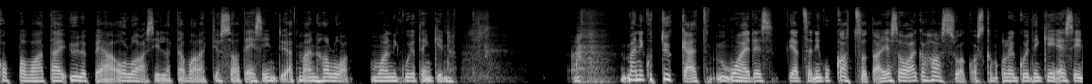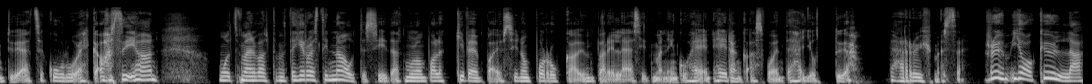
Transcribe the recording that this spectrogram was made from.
koppavaa tai ylpeää oloa sillä tavalla, että jos sä oot esiintyjä, että mä en halua, mä niin kuin jotenkin, mä niin kuin tykkään, että mua edes, tiedätkö, niin kuin katsotaan. Ja se on aika hassua, koska olen kuitenkin esiintyjä, että se kuuluu ehkä asiaan. Mutta mä en välttämättä hirveästi nauti siitä, että mulla on paljon kivempaa, jos siinä on porukkaa ympärillä ja sitten mä niin kuin he, heidän kanssa voin tehdä juttuja. Vähän ryhmässä. Ryhm, joo, kyllä,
